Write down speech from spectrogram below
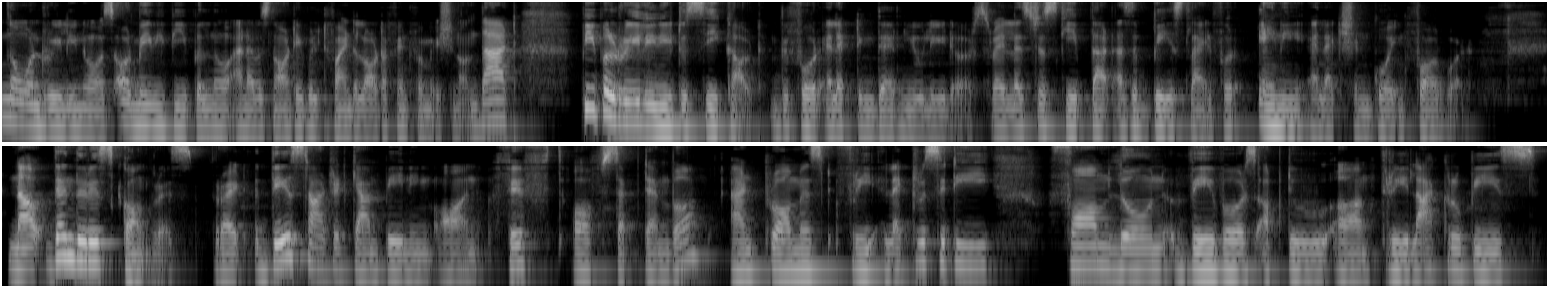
No one really knows, or maybe people know, and I was not able to find a lot of information on that. People really need to seek out before electing their new leaders, right? Let's just keep that as a baseline for any election going forward. Now, then there is Congress, right? They started campaigning on 5th of September and promised free electricity, farm loan waivers up to um, 3 lakh rupees,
